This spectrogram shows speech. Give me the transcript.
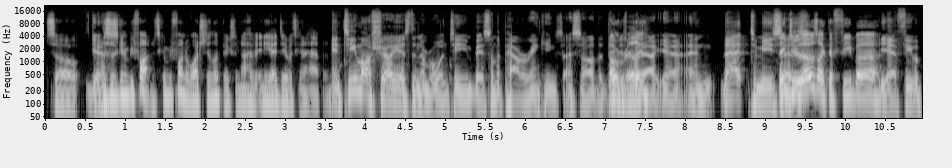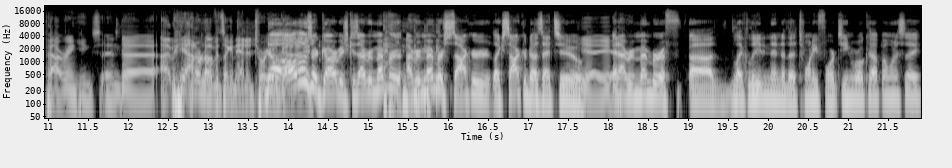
So Yeah. this is going to be fun. It's going to be fun to watch the Olympics and not have any idea what's going to happen. And Team Australia is the number one team based on the power rankings I saw that they Oh, just really? put out. Yeah. And that to me says, they do those like the FIBA. Yeah, FIBA power rankings. And uh I mean I don't know if it's like an editorial. No, all those are garbage because I remember I remember soccer like soccer does that too. Yeah, yeah. And I remember if uh like leading into the 2014 World Cup, I want to say,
